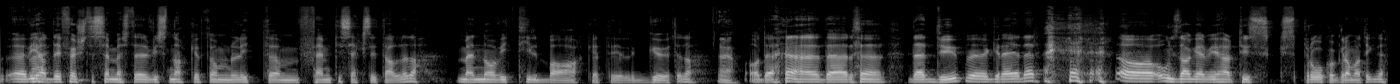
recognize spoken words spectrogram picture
Vi Vi hadde i første semester Vi snakket om litt om 50-60-tallet, da. Men nå er vi tilbake til Goethe, da. Ja. Og det, det, er, det er dyp eh, greie der. Og onsdager vi har tysk språk og grammatikk, da.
